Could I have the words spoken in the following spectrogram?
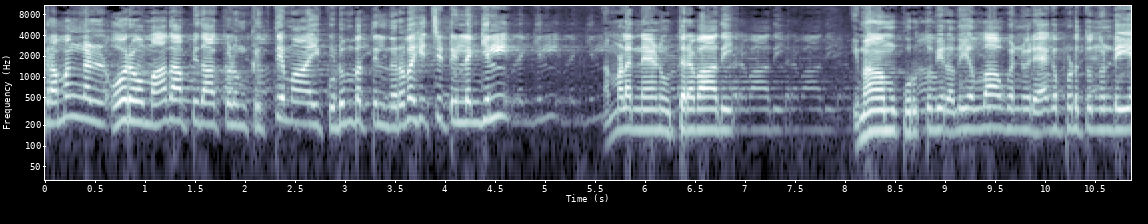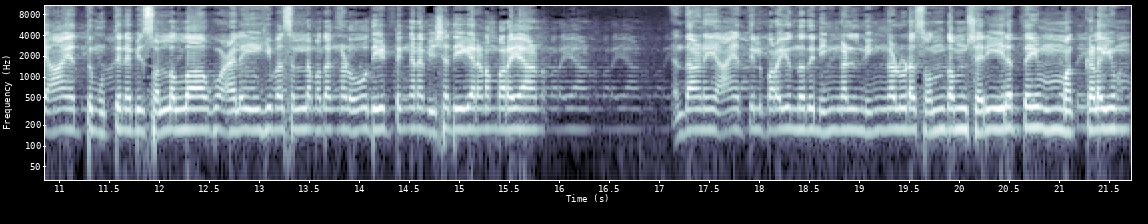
ക്രമങ്ങൾ ഓരോ മാതാപിതാക്കളും കൃത്യമായി കുടുംബത്തിൽ നിർവഹിച്ചിട്ടില്ലെങ്കിൽ നമ്മൾ തന്നെയാണ് ഉത്തരവാദി. ഇമാം കുർത്തുബി അൻഹു രേഖപ്പെടുത്തുന്നുണ്ട് ഈ ആയത്ത് മുത്തുനബി സ്വല്ലല്ലാഹു അലൈഹി വസല്ലം തങ്ങൾ ഓതിയിട്ട് ഇങ്ങനെ വിശദീകരണം പറയാണ്. എന്താണ് ഈ ആയത്തിൽ പറയുന്നത്? നിങ്ങൾ നിങ്ങളുടെ സ്വന്തം ശരീരത്തെയും മക്കളെയും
